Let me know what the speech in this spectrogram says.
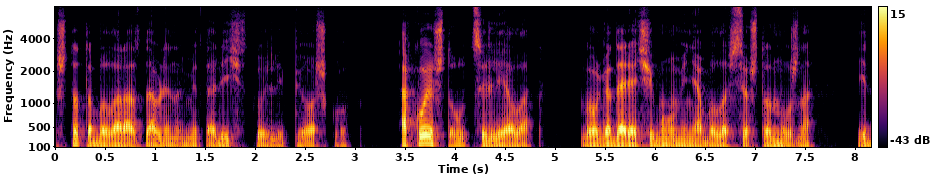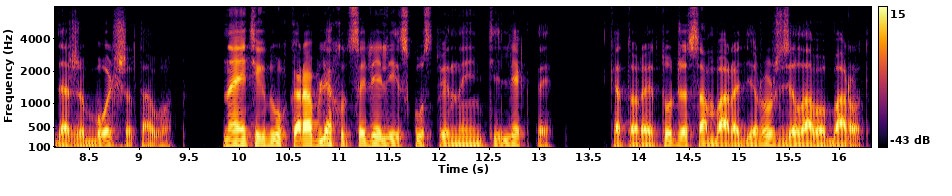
что-то было раздавлено в металлическую лепешку, а кое-что уцелело, благодаря чему у меня было все, что нужно, и даже больше того. На этих двух кораблях уцелели искусственные интеллекты, которые тут же Самбара Деруш взяла в оборот.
